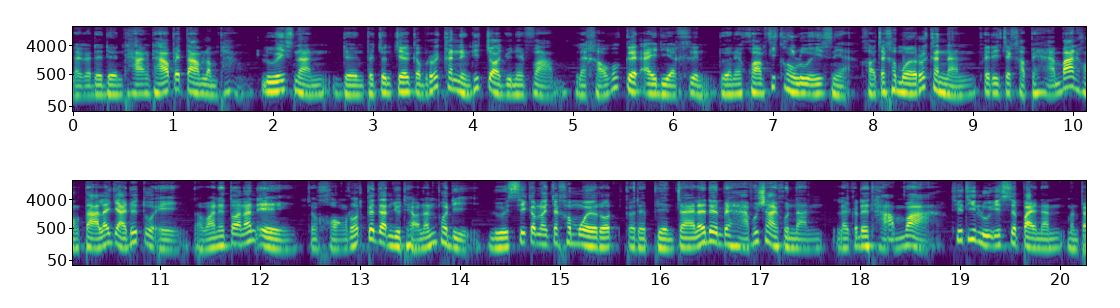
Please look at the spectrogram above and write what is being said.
แล้วก็ได้เดินทางเท้าไปตามลำพังลูอิสนั้นเดินไปจนเจอกับรถคันหนึ่งที่จอดอยู่ในฟาร์ม และเขาก็เกิดไอเดียขึ้น โดยในความคิดของลูอิสเนี่ยเขาจะขโมยรถคันนั้น เพื่อที่จะขับไปหาบ้านของตาและยายด้วยตัวเอง แต่ว่าในตอนนั้นเองเจ้าของรถก็ดันอยู่แถวนั้นพอดีลูอิสที่กำลังจะขโมยรถก็ได้เปลี่ยนใจและเดินไปหาผู้ชายคนนั้น แล้วก็ได้ถามว่าที่ที่ลูอิสจะไปนั้นมันไป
